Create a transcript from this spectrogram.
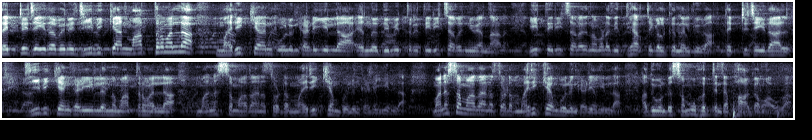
തെറ്റ് ചെയ്തവന് ജീവിക്കാൻ മാത്രമല്ല മരിക്കാൻ പോലും കഴിയില്ല എന്ന് ദിമിത്രി തിരിച്ചറിഞ്ഞു എന്നാണ്. ഈ തിരിച്ചറിവ് നമ്മുടെ വിദ്യാർത്ഥികൾക്ക് നൽകുക. തെറ്റ് ചെയ്താൽ ജീവിക്കാൻ കഴിയില്ലെന്ന് മാത്രമല്ല മനസ്സമാധാനത്തോടെ മരിക്കാൻ പോലും കഴിയില്ല. മനസ്സമാധാനത്തോടെ മരിക്കാൻ പോലും കഴിയില്ല. അതുകൊണ്ട് സമൂഹത്തിന്റെ ഭാഗമാവുക.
